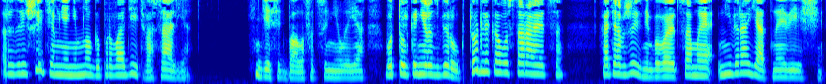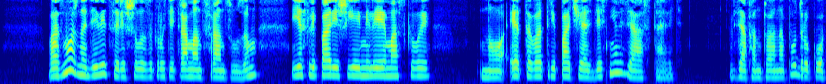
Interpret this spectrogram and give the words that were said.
«Разрешите мне немного проводить вас, Алья?» Десять баллов оценила я. Вот только не разберу, кто для кого старается. Хотя в жизни бывают самые невероятные вещи. Возможно, девица решила закрутить роман с французом, если Париж ей милее Москвы. Но этого трепача здесь нельзя оставить. Взяв Антуана под руку,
